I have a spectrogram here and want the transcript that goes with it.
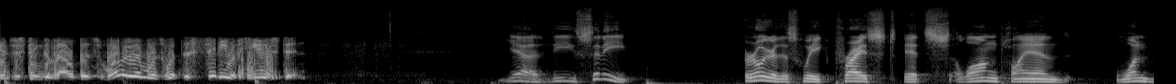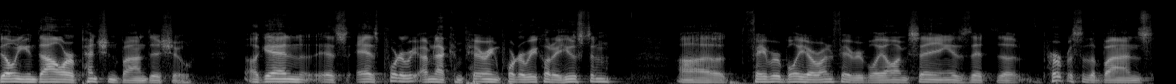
interesting developments. One of them was with the city of Houston. Yeah, the city earlier this week priced its long planned $1 billion pension bond issue. Again, as, as Puerto Rico, I'm not comparing Puerto Rico to Houston uh, favorably or unfavorably. All I'm saying is that the purpose of the bonds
